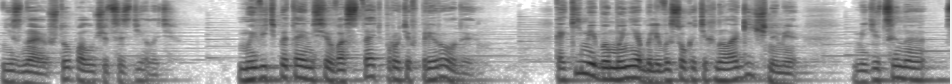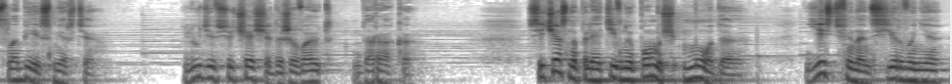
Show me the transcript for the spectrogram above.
Не знаю, что получится сделать. Мы ведь пытаемся восстать против природы. Какими бы мы ни были высокотехнологичными, медицина слабее смерти. Люди все чаще доживают до рака. Сейчас на паллиативную помощь мода. Есть финансирование,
